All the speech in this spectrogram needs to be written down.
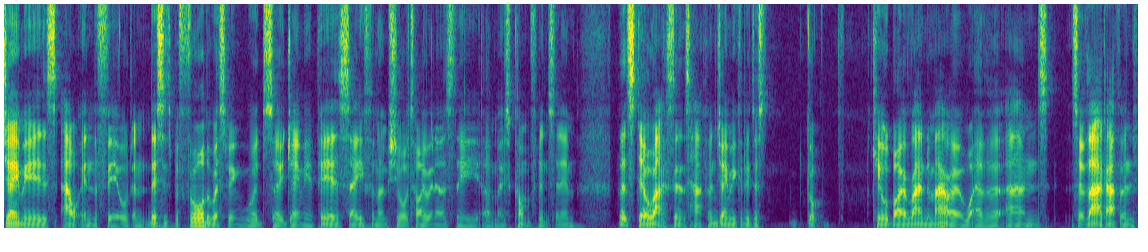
Jaime is out in the field, and this is before the Whispering Wood, so Jaime appears safe, and I'm sure Tywin has the uh, utmost confidence in him. But still, accidents happen. Jaime could have just got killed by a random arrow or whatever, and so if that had happened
